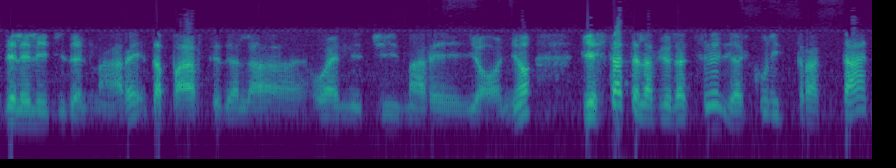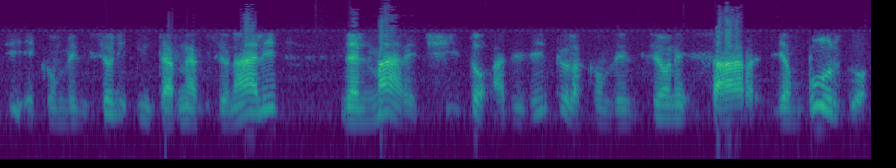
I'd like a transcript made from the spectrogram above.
delle leggi del mare da parte della ONG Mare Ionio, vi è stata la violazione di alcuni trattati e convenzioni internazionali nel mare. Cito ad esempio la convenzione SAR di Amburgo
